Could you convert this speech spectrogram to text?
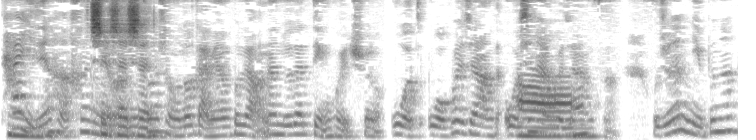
他已经很恨你了，你做什么都改变不了，那你就再顶回去了。我我会这样子，我现在会这样子。我觉得你不能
